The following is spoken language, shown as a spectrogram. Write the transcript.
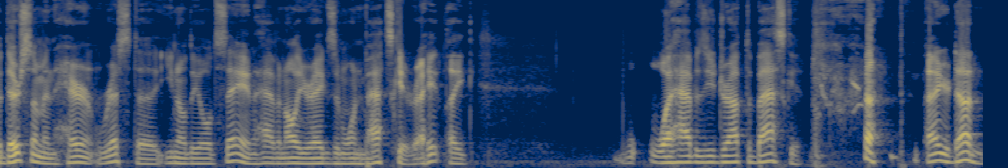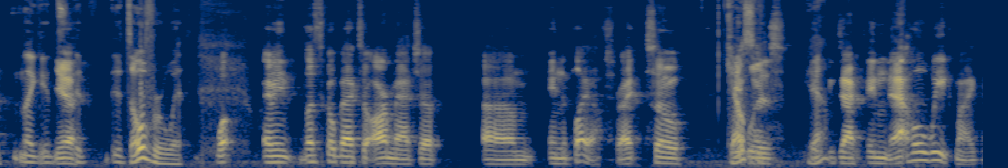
But there's some inherent risk to, you know, the old saying, having all your eggs in one basket, right? Like w- what happens you drop the basket? now you're done. Like it's Yeah. it, it's over with. Well, I mean, let's go back to our matchup um, in the playoffs, right? So Kelce. it was Yeah. exact in that whole week, Mike.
